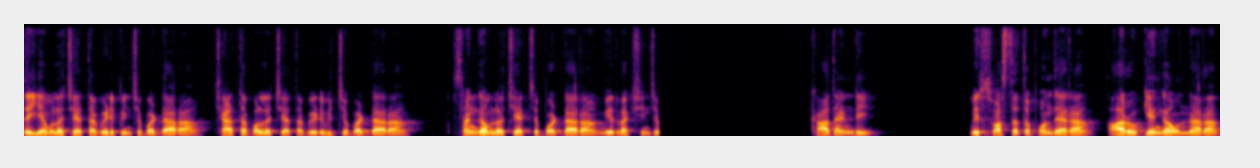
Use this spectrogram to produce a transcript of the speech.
దెయ్యముల చేత విడిపించబడ్డారా? చేతబళ్ళ చేత విడిపించబడ్డారా? సంఘంలో చేర్చబడ్డారా? మీరు రక్షించ కాదండి. మీరు స్వస్థత పొందారా? ఆరోగ్యంగా ఉన్నారా?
